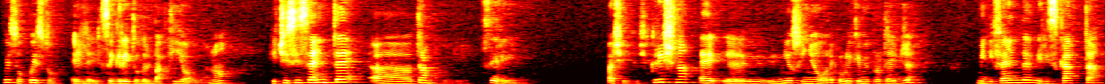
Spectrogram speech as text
questo, questo, è il, il, segreto del Bhakti Yoga, no? che ci si sente uh, tranquilli, sereni, pacifici. Krishna è eh, il mio Signore, colui che mi protegge, mi difende, mi riscatta,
